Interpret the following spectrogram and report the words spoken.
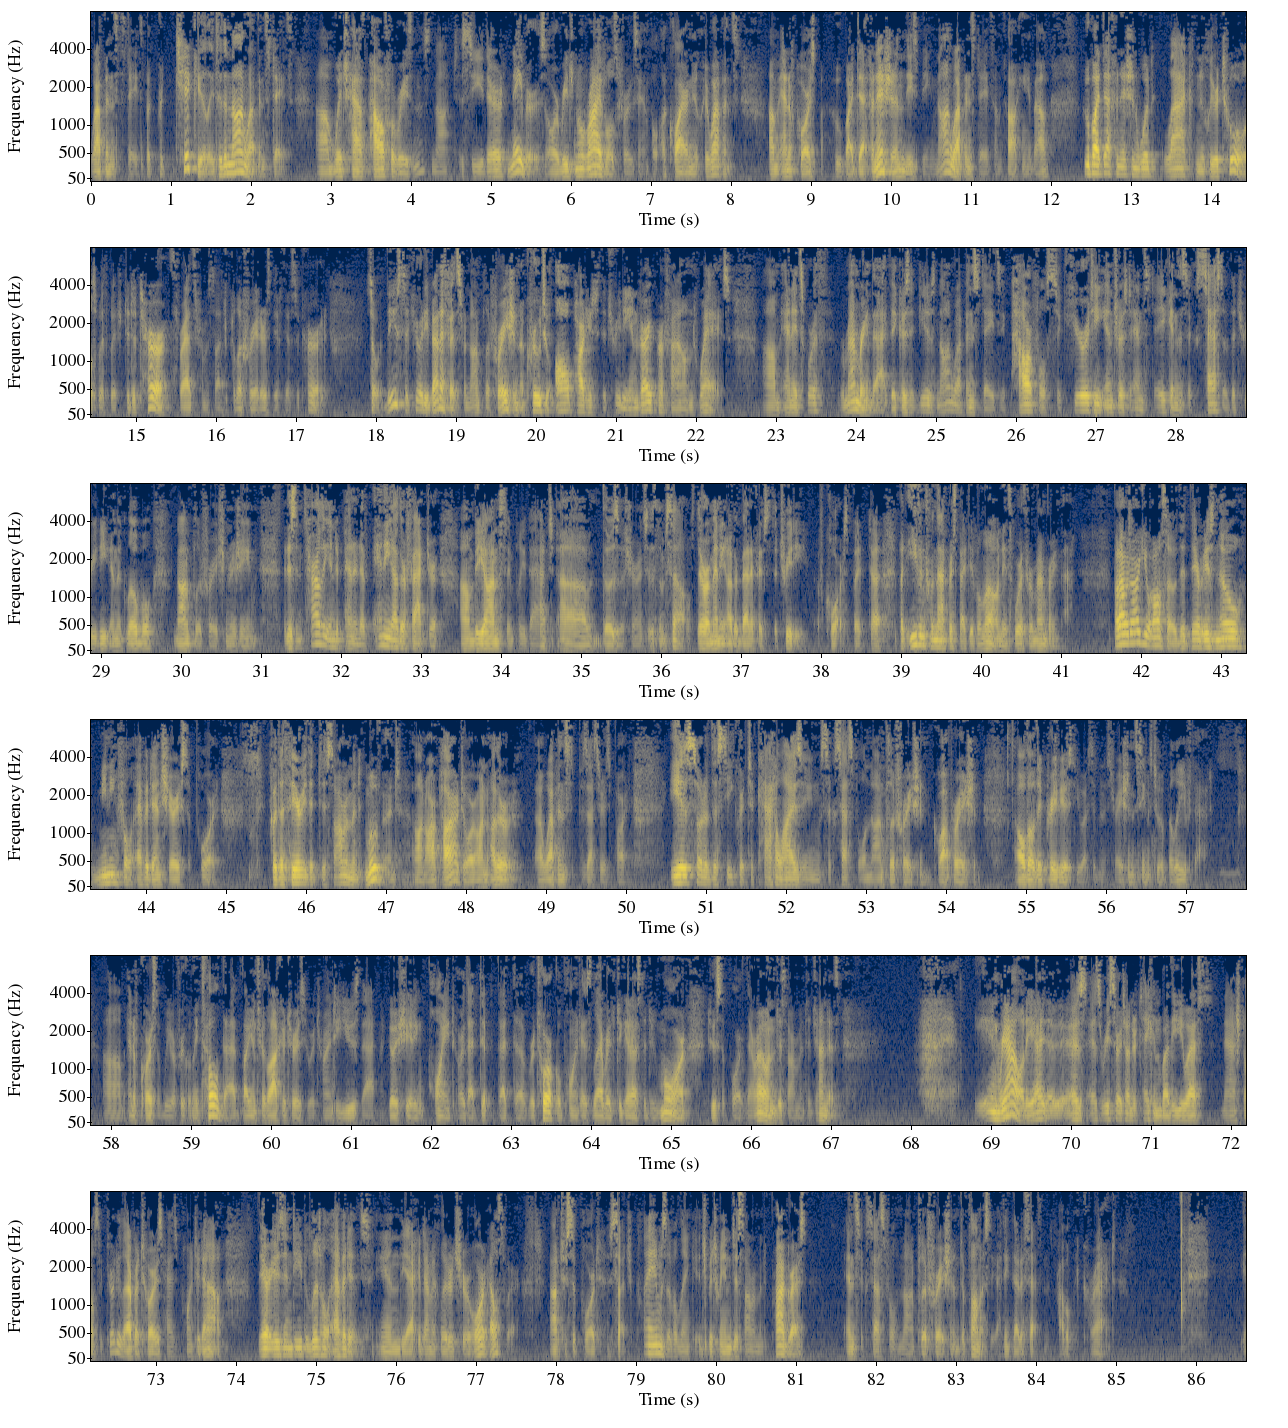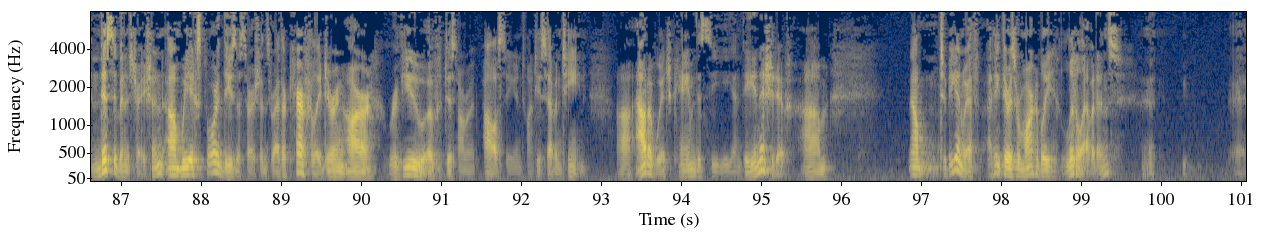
weapons states, but particularly to the non-weapon states, um, which have powerful reasons not to see their neighbors or regional rivals, for example, acquire nuclear weapons. Um, and of course, who by definition, these being non-weapon states I'm talking about, who by definition would lack nuclear tools with which to deter threats from such proliferators if this occurred. So these security benefits for nonproliferation accrue to all parties to the treaty in very profound ways. Um, and it's worth remembering that because it gives non-weapon states a powerful security interest and stake in the success of the treaty and the global non-proliferation regime that is entirely independent of any other factor um, beyond simply that uh, those assurances themselves. There are many other benefits to the treaty, of course, but uh, but even from that perspective alone, it's worth remembering that. But I would argue also that there is no meaningful evidentiary support for the theory that disarmament movement on our part or on other uh, weapons possessors' part is sort of the secret to catalyzing successful nonproliferation cooperation, although the previous U.S. administration seems to have believed that. Um, and of course, we were frequently told that by interlocutors who were trying to use that negotiating point or that, dip, that uh, rhetorical point as leverage to get us to do more to support their own disarmament agendas. In reality, I, as, as research undertaken by the U.S. National Security Laboratories has pointed out, there is indeed little evidence in the academic literature or elsewhere uh, to support such claims of a linkage between disarmament progress and successful nonproliferation diplomacy. I think that assessment is probably correct. In this administration, um, we explored these assertions rather carefully during our review of disarmament policy in 2017, uh, out of which came the CEND initiative. Um, now, to begin with, I think there is remarkably little evidence. Uh,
